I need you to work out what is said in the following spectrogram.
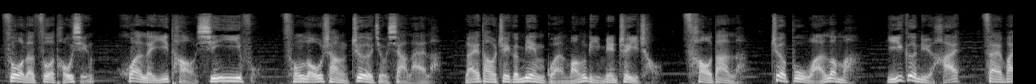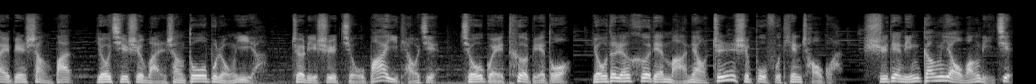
做了做头型。换了一套新衣服，从楼上这就下来了，来到这个面馆，往里面这一瞅，操蛋了，这不完了吗？一个女孩在外边上班，尤其是晚上多不容易啊！这里是酒吧一条街，酒鬼特别多，有的人喝点马尿，真是不服天朝管。史殿林刚要往里进，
